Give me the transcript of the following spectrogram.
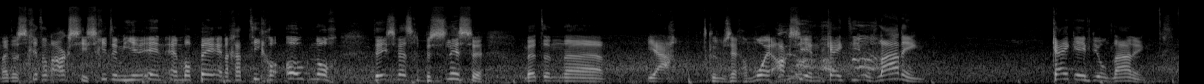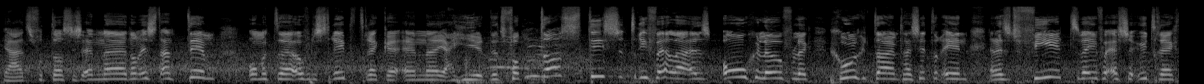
met een schitterende actie schiet hem hierin. Mbappé. En dan gaat Tigo ook nog deze wedstrijd beslissen. Met een uh, ja, kunnen we zeggen, mooie actie. En kijk die ontlading. Kijk even die ontlading. Ja, het is fantastisch. En uh, dan is het aan Tim om het uh, over de streep te trekken. En uh, ja, hier, dit fantastische Trivella. Het is ongelooflijk. Groen getimed, hij zit erin. En is het 4-2 voor FC Utrecht.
